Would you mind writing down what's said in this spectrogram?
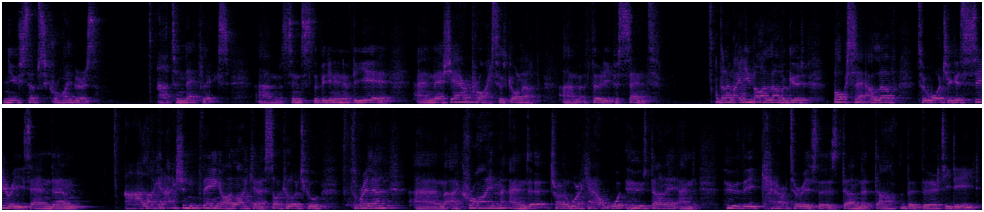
new subscribers uh, to Netflix. Um, since the beginning of the year, and their share price has gone up um, 30%. I don't know about you, but I love a good box set. I love to watch a good series, and um, I like an action thing. I like a psychological thriller, um, a crime, and uh, trying to work out wh- who's done it and who the character is that has done the da- the dirty deed.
